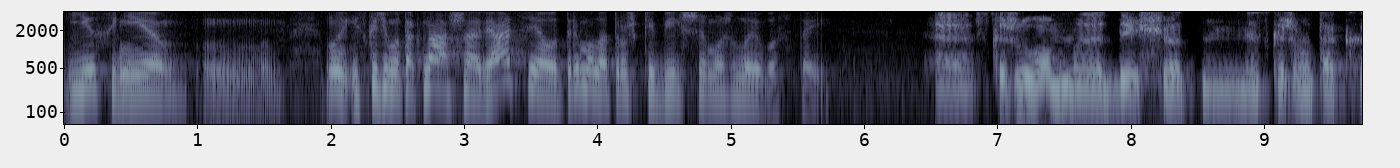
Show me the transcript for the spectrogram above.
їхні. Ну і скажімо так, наша авіація отримала трошки більше можливостей. Е, Скажу вам дещо, скажімо так,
